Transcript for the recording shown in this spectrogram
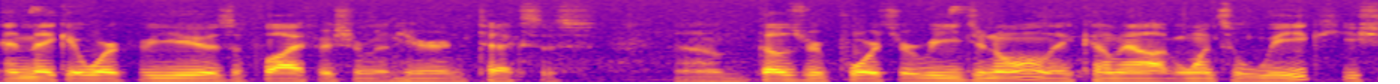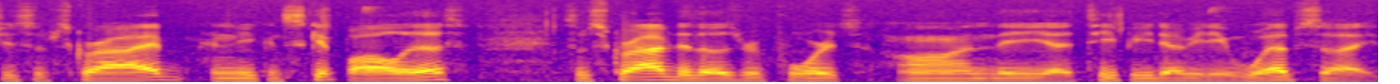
and make it work for you as a fly fisherman here in Texas. Um, those reports are regional and they come out once a week. You should subscribe and you can skip all this. Subscribe to those reports on the uh, TPWD website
